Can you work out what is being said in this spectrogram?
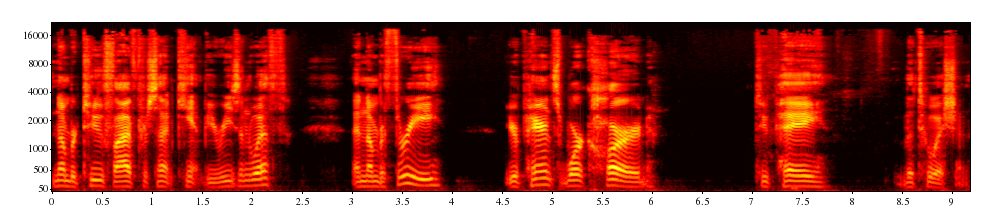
Number two, 5% can't be reasoned with. And number three, your parents work hard to pay the tuition.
